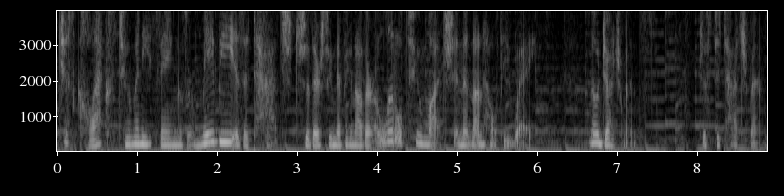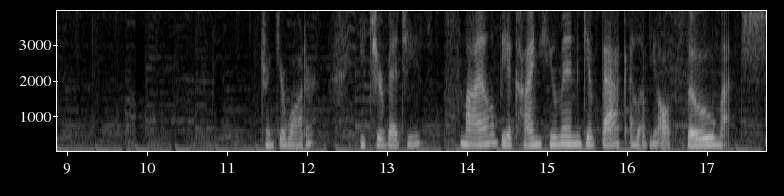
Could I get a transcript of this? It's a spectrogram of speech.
just collects too many things or maybe is attached to their significant other a little too much in an unhealthy way. No judgments, just attachment. Drink your water, eat your veggies, smile, be a kind human, give back. I love y'all so much.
